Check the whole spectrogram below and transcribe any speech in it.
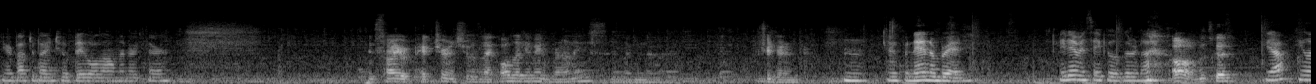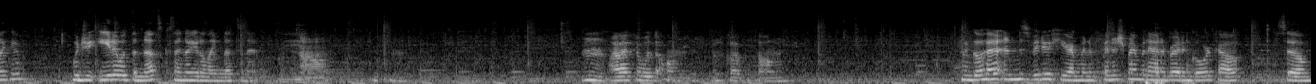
You're about to bite into a big old almond right there. I saw your picture and she was like, oh, Lily made brownies. I'm like, no, she didn't. Mm, it's banana bread. He didn't even say if it was good or not. Oh, it's good. Yeah, you like it? Would you eat it with the nuts? Because I know you don't like nuts in it. No. Mm, I like it with the almonds. Let's go with the almonds. I'm gonna go ahead and end this video here. I'm gonna finish my banana bread and go work out. So,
